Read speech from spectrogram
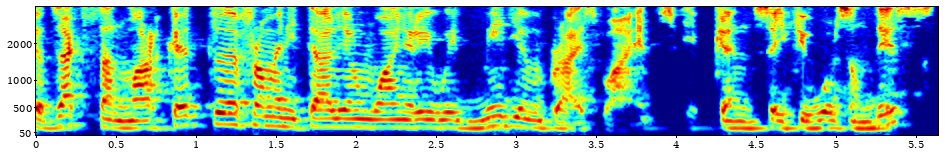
Kazakhstan market uh, from an Italian winery with medium price wines. You can say a few words on this.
